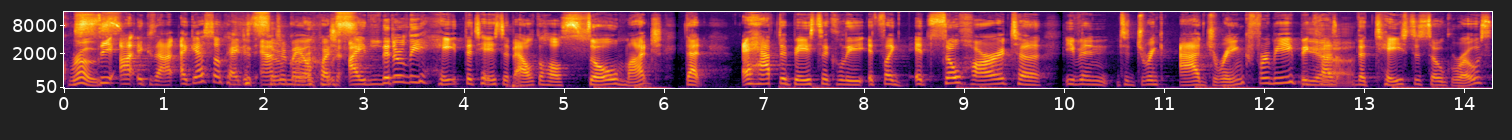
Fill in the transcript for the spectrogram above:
gross. See, I, exact. I guess okay. I just it's answered so my own question. I literally hate the taste of alcohol so much that I have to basically it's like it's so hard to even to drink a drink for me because yeah. the taste is so gross.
